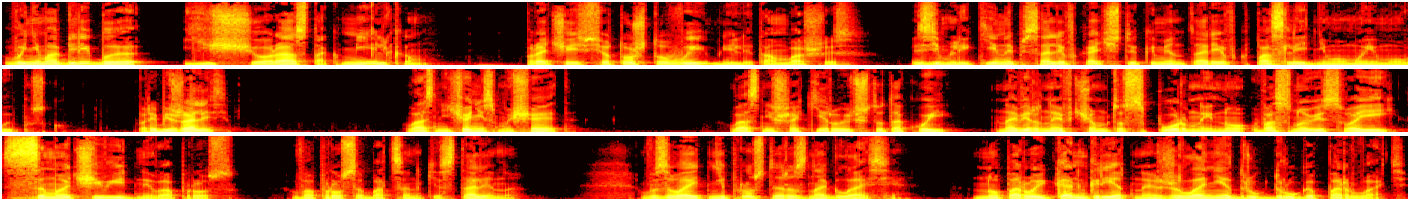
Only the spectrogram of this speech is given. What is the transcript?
Вы не могли бы еще раз так мельком прочесть все то, что вы или там ваши земляки написали в качестве комментариев к последнему моему выпуску? Пробежались? Вас ничего не смущает? Вас не шокирует, что такой наверное, в чем-то спорный, но в основе своей самоочевидный вопрос, вопрос об оценке Сталина, вызывает не просто разногласия, но порой конкретное желание друг друга порвать.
